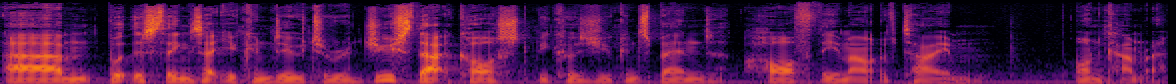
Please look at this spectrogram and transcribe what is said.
Um, but there's things that you can do to reduce that cost because you can spend half the amount of time on camera.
